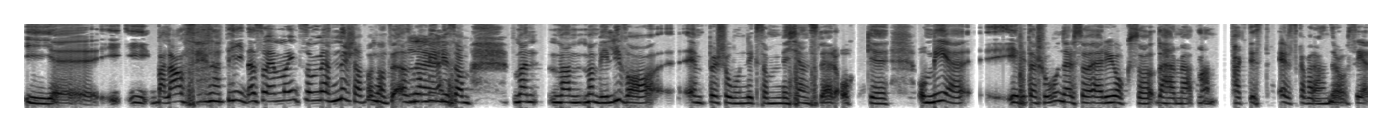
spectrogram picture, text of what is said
i, eh, i, i balans hela tiden, så är man inte som människa på något sätt. Alltså, man vill ju som man, man, man vill ju vara en person liksom med känslor och, eh, och med irritationer så är det ju också det här med att man faktiskt älskar varandra och ser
